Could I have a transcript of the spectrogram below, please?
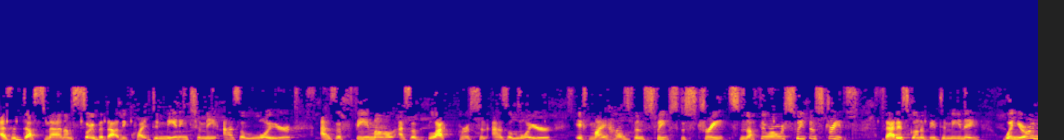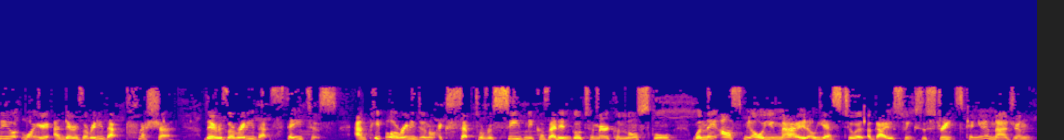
as a dustman. I'm sorry, but that'd be quite demeaning to me as a lawyer, as a female, as a black person, as a lawyer. If my husband sweeps the streets, nothing wrong with sweeping streets, that is going to be demeaning. When you're a New lawyer and there is already that pressure, there is already that status, and people already do not accept or receive me because I didn't go to American law school. When they ask me, oh, you married? Oh, yes, to a, a guy who sweeps the streets. Can you imagine?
